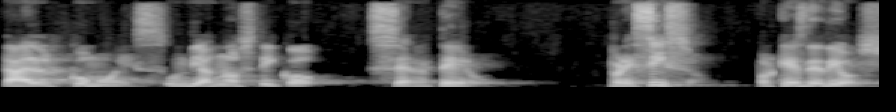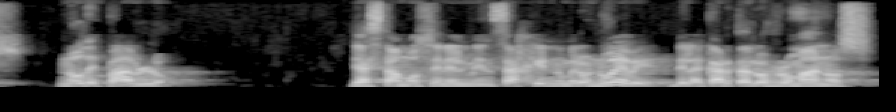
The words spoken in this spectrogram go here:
tal como es, un diagnóstico certero, preciso, porque es de Dios, no de Pablo. Ya estamos en el mensaje número 9 de la carta a los romanos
